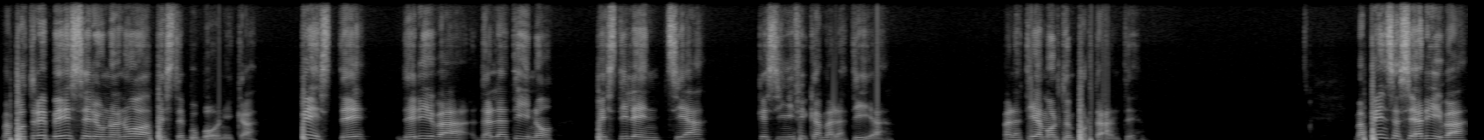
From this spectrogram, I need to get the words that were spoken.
ma potrebbe essere una nuova peste bubonica. Peste deriva dal latino pestilenzia che significa malattia. Malattia molto importante. Ma pensa se arriva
